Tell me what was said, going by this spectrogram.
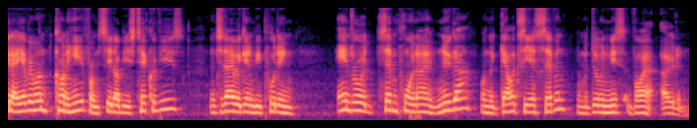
G'day everyone, Conor here from CW's Tech Reviews and today we're going to be putting Android 7.0 Nougat on the Galaxy S7 and we're doing this via Odin.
